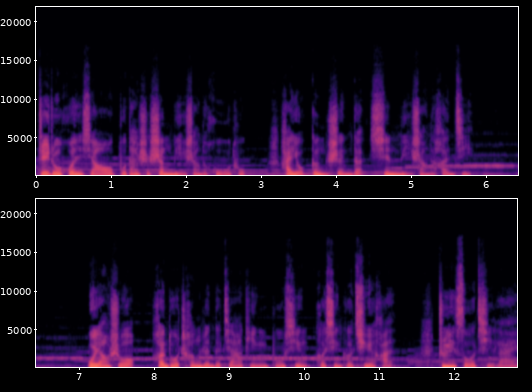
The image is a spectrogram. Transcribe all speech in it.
这种混淆不但是生理上的糊涂，还有更深的心理上的痕迹。我要说，很多成人的家庭不幸和性格缺憾，追索起来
